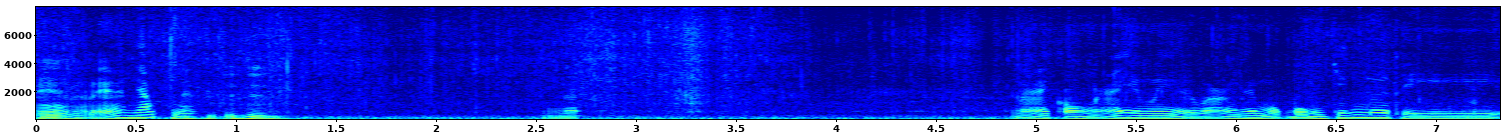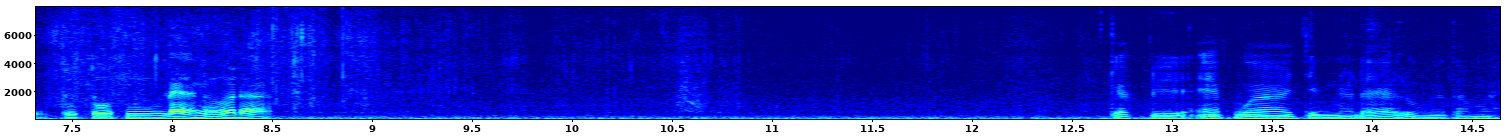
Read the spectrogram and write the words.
Nè nó đẻ nhóc nè. Nãy con nãy mấy người bạn thấy một bụng trứng đó thì tụt tụt đẻ nữa đó. Chắc đi ép quá chừng nó đẻ luôn rồi tâm ơi.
